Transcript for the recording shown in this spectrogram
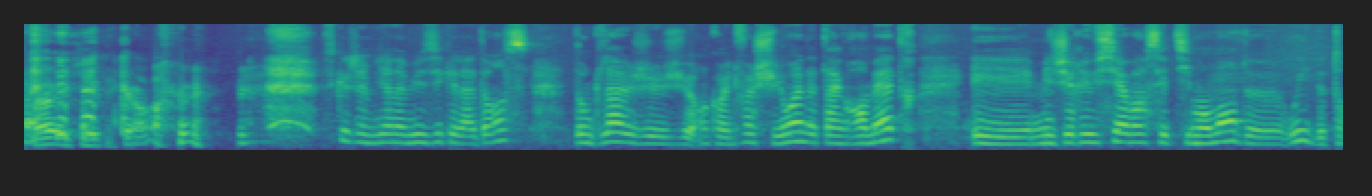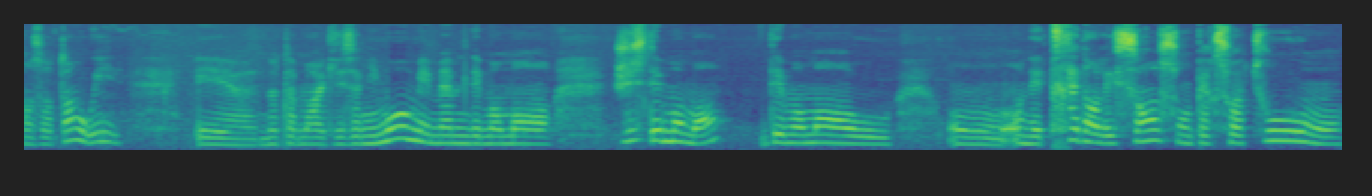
Ah, ok, d'accord. parce que j'aime bien la musique et la danse. Donc là, je, je- encore une fois, je suis loin d'être un grand maître, et, mais j'ai réussi à avoir ces petits moments de, oui, de temps en temps, oui, et euh, notamment avec les animaux, mais même des moments, juste des moments, des moments où on, on est très dans les sens, on perçoit tout, on-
